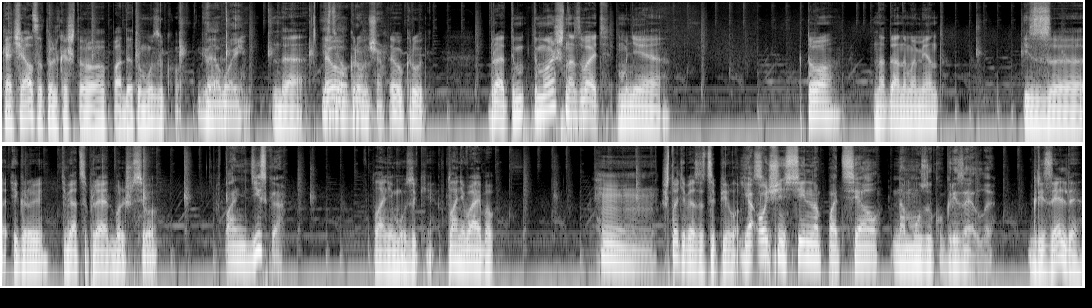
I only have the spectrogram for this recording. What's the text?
Качался только что под эту музыку. головой. Да. И Тео сделал крут, громче. Тео крут. Брат, ты, ты можешь назвать мне, кто на данный момент из э, игры тебя цепляет больше всего В плане диска? в плане музыки, в плане вайбов? Хм. Что тебя зацепило? Я С- очень сильно подсел на музыку Гризельды. Гризельды?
